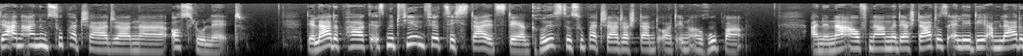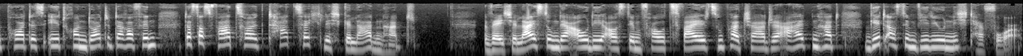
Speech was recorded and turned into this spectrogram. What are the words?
der an einem Supercharger nahe Oslo lädt. Der Ladepark ist mit 44 Stalls der größte Supercharger-Standort in Europa. Eine Nahaufnahme der Status-LED am Ladeport des e-tron deutet darauf hin, dass das Fahrzeug tatsächlich geladen hat. Welche Leistung der Audi aus dem V2 Supercharger erhalten hat, geht aus dem Video nicht hervor.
